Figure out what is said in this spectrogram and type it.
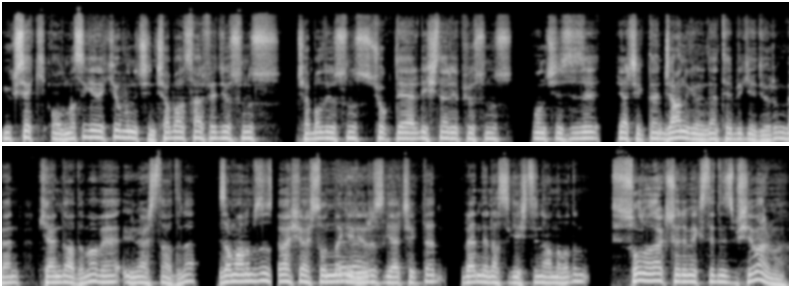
yüksek olması gerekiyor. Bunun için çaba sarf ediyorsunuz, çabalıyorsunuz, çok değerli işler yapıyorsunuz. Onun için sizi gerçekten can gönülden tebrik ediyorum. Ben kendi adıma ve üniversite adına zamanımızın yavaş yavaş sonuna Evet. geliyoruz. Gerçekten ben de nasıl geçtiğini anlamadım. Son olarak söylemek istediğiniz bir şey var mı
